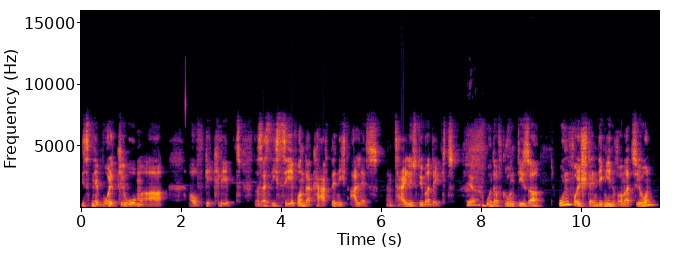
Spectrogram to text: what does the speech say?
ist eine Wolke oben äh, aufgeklebt. Das heißt, ich sehe von der Karte nicht alles. Ein Teil ist überdeckt. Ja. Und aufgrund dieser unvollständigen Information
